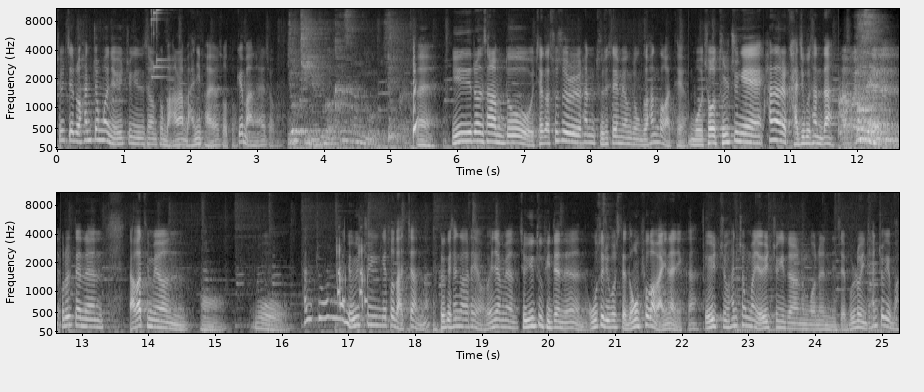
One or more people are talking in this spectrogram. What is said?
실제로 한쪽만 여유증 있는 사람 저 많아, 많이 봐요, 저도. 꽤 많아요, 저거. 이렇게 유두가 큰 사람도 있을까요? 네. 이런 사람도 제가 수술 한 두세 명 정도 한 것 같아요. 뭐 저 둘 중에 하나를 가지고 산다? 평생 그럴 때는 나 같으면 어, 뭐 한쪽만 여유증인 게 더 낫지 않나? 그렇게 생각을 해요. 왜냐면 저 유두 비대는 옷을 입었을 때 너무 표가 많이 나니까 여유증 한쪽만 여유증이라는 거는 이제 물론 이제 한쪽이 막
